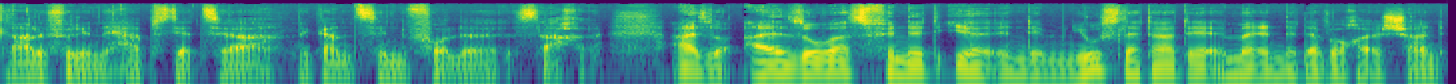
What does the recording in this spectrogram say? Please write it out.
gerade für den Herbst jetzt ja eine ganz sinnvolle Sache. Also all sowas findet ihr in dem Newsletter, der immer Ende der Woche erscheint.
